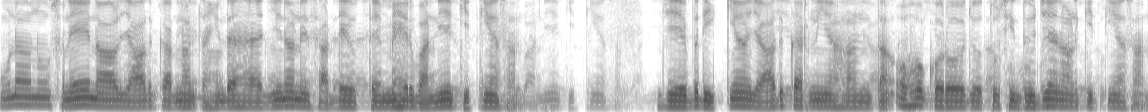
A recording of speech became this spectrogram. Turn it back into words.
ਉਹਨਾਂ ਨੂੰ ਸਨੇਹ ਨਾਲ ਯਾਦ ਕਰਨਾ ਚਾਹੀਦਾ ਹੈ ਜਿਨ੍ਹਾਂ ਨੇ ਸਾਡੇ ਉੱਤੇ ਮਿਹਰਬਾਨੀਆਂ ਕੀਤੀਆਂ ਸਨ। ਜੇ ਵਧੀਕੀਆਂ ਯਾਦ ਕਰਨੀਆਂ ਹਨ ਤਾਂ ਉਹ ਕਰੋ ਜੋ ਤੁਸੀਂ ਦੂਜਿਆਂ ਨਾਲ ਕੀਤੀਆਂ ਸਨ।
